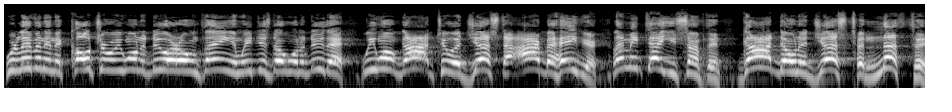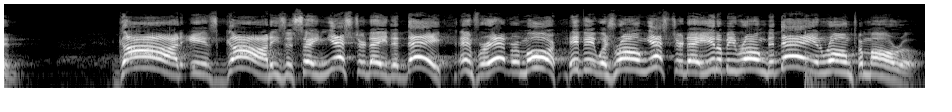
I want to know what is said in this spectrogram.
We're living in a culture where we want to do our own thing and we just don't want to do that. We want God to adjust to our behavior. Let me tell you something. God don't adjust to nothing. God is God. He's the same yesterday, today, and forevermore. If it was wrong yesterday, it'll be wrong today and wrong tomorrow.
